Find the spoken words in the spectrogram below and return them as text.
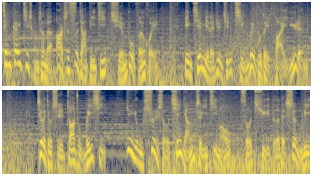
将该机场上的二十四架敌机全部焚毁，并歼灭了日军警卫部队百余人。这就是抓住微细，运用顺手牵羊这一计谋所取得的胜利。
